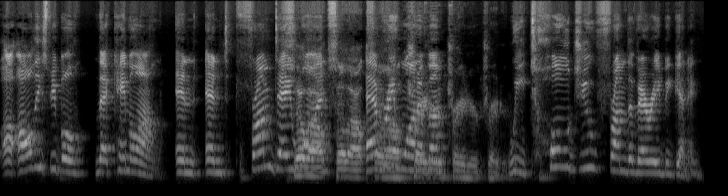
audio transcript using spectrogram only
all these people that came along, and and from day sell one, out, sell out, every sell out, one traitor, of them, traitor, traitor. We told you from the very beginning.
